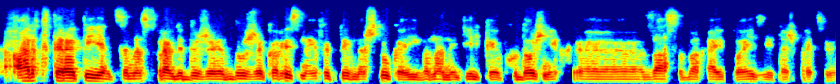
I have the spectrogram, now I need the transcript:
Арт-терапія це насправді дуже дуже корисна і ефективна штука, і вона не тільки в художніх е- засобах, а й в поезії теж працює.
